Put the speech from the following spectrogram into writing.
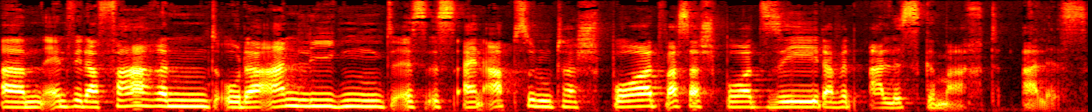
ähm, entweder fahrend oder anliegend. Es ist ein absoluter Sport, Wassersport, See, da wird alles gemacht, alles.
